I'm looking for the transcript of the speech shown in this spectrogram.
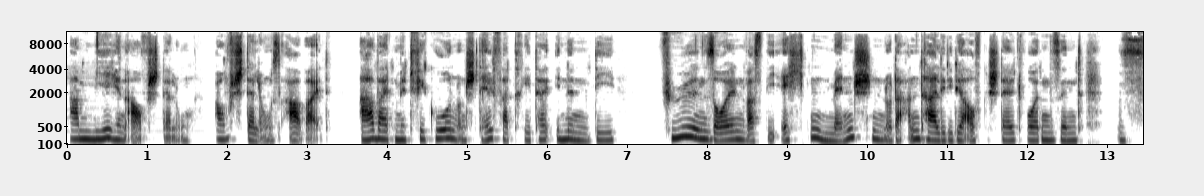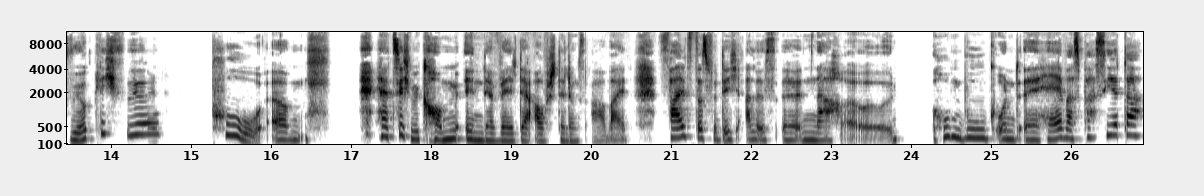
Familienaufstellung, Aufstellungsarbeit, Arbeit mit Figuren und StellvertreterInnen, die fühlen sollen, was die echten Menschen oder Anteile, die dir aufgestellt worden sind, wirklich fühlen? Puh, ähm, herzlich willkommen in der Welt der Aufstellungsarbeit. Falls das für dich alles äh, nach äh, Humbug und äh, hä, was passiert da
